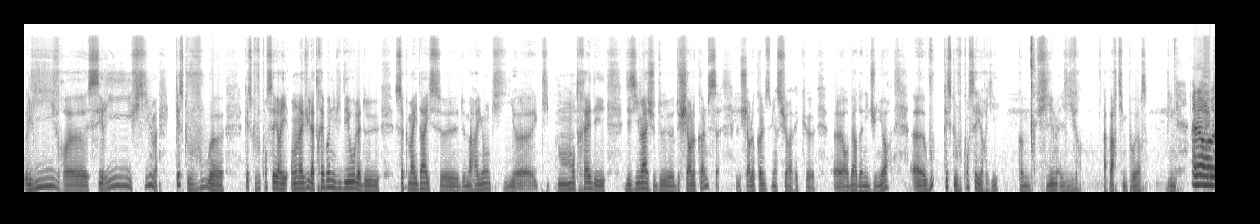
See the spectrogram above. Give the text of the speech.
livre, euh, série, film, qu'est-ce que vous. Euh, Qu'est-ce que vous conseilleriez? On a vu la très bonne vidéo là, de Suck My Dice euh, de Marion qui, euh, montrait des, images de, Sherlock Holmes. Sherlock Holmes, bien sûr, avec euh, Robert Downey Jr. qu'est-ce que vous conseilleriez comme film, livre, à part Team Powers? Alors, euh,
